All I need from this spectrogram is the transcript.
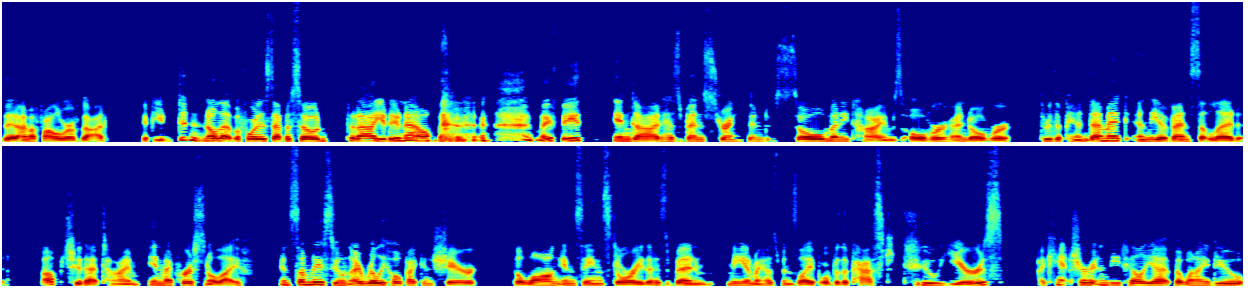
that I'm a follower of God. If you didn't know that before this episode, ta da, you do now. My faith in God has been strengthened so many times over and over through the pandemic and the events that led up to that time in my personal life. And someday soon, I really hope I can share the long, insane story that has been me and my husband's life over the past two years. I can't share it in detail yet, but when I do,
